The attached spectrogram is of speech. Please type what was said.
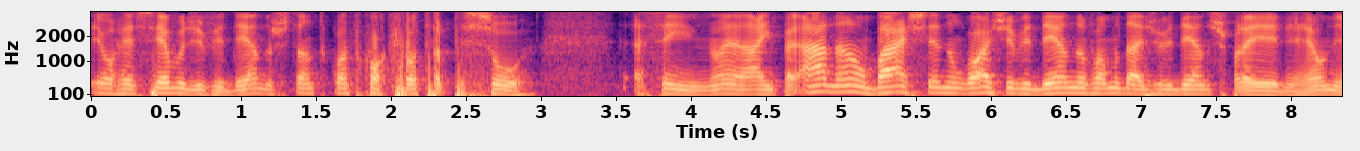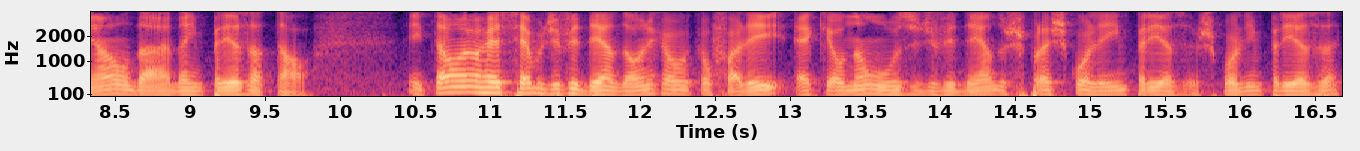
eu recebo dividendos tanto quanto qualquer outra pessoa. Assim, não é a empresa. Ah, não, baixa, não gosta de dividendo, vamos dar dividendos para ele. Reunião da, da empresa tal. Então eu recebo dividendo. A única coisa que eu falei é que eu não uso dividendos para escolher empresa. Eu escolho empresa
